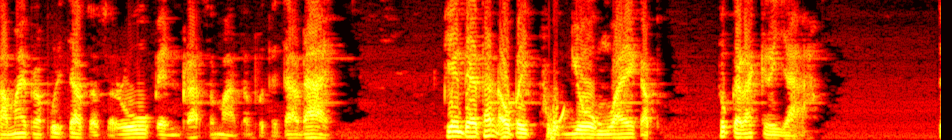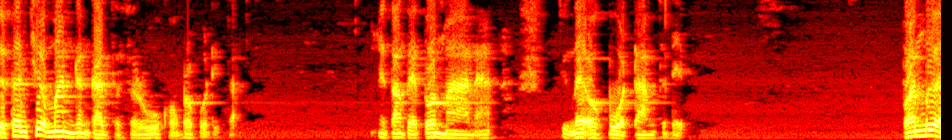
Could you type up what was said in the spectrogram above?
ทำให้พระพุทธเจ้าสัสรู้เป็นพระสมมาสัมพุทธเจ้าได้ เพียงแต่ท่านเอาไปผูกโยงไว้กับทุกขกริยา แต่ท่านเชื่อมั่นเรื่องการสัสรู้ของพระโพธิสัตว์ตั้งแต่ต้นมานะ จึงได้ออกบวชตามเสด็จ เพราะเมื่อ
